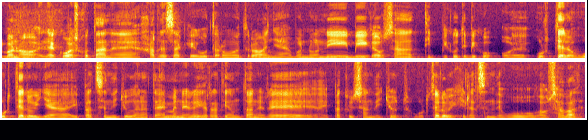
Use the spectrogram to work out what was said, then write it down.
Bueno, leku askotan eh, jardezak egu termometro, baina, bueno, ni bi gauza tipiko, tipiko, eh, urtero, urtero ja aipatzen ditudan, eta hemen ere, irrati honetan ere aipatu izan ditut, urtero vigilatzen dugu gauza bat,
